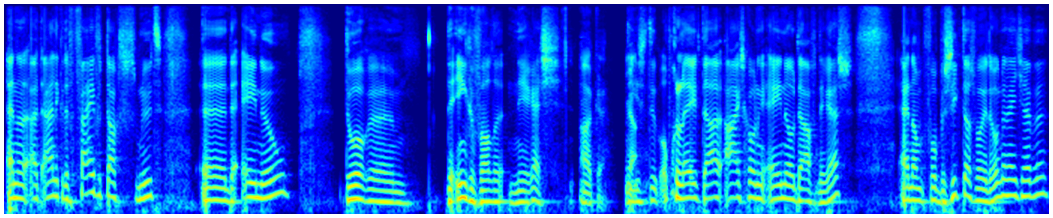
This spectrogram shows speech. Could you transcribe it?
En dan uiteindelijk in de 85e minuut eh, de 1-0 door eh, de ingevallen Neres. Oké. Die Ja. is natuurlijk opgeleefd. Daar, Ajax Groningen 1-0, David Neres. En dan voor Beziektas wil je er ook nog eentje hebben.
